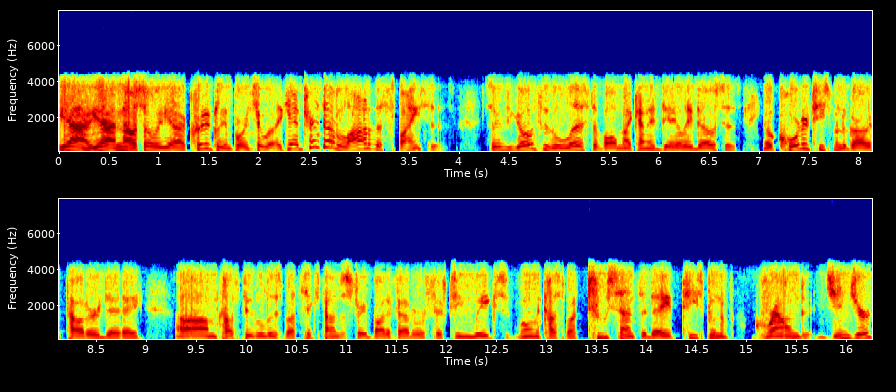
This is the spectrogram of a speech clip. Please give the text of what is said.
Yeah, yeah, no. So yeah, critically important. So yeah, it turns out a lot of the spices. So if you go through the list of all my kind of daily doses, you know, a quarter teaspoon of garlic powder a day um, causes people to lose about six pounds of straight body fat over 15 weeks. It only costs about two cents a day. A teaspoon of ground ginger.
